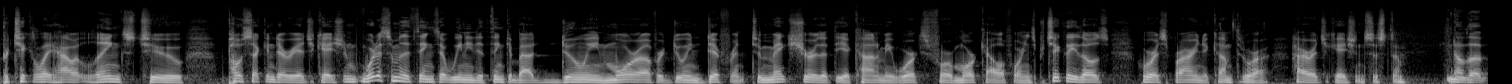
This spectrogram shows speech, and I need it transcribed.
particularly how it links to post secondary education, what are some of the things that we need to think about doing more of or doing different to make sure that the economy works for more Californians, particularly those who are aspiring to come through our higher education system? You know, the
